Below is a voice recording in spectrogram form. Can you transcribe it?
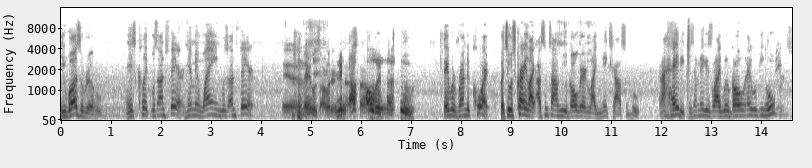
He was a real hooper. His clique was unfair. Him and Wayne was unfair. Yeah, they was older than Nigga us. though. older than us too. They would run the court, but it was crazy. Like I, sometimes we would go over there to like Nick's house and hoop, and I hate it because them niggas like we'll go and they would be hoopers,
